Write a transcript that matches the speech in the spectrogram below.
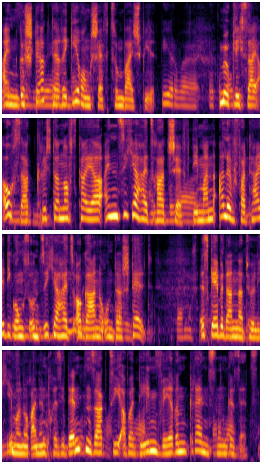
Ein gestärkter Regierungschef zum Beispiel. Möglich sei auch, sagt Kristanowskaja, ein Sicherheitsratschef, dem man alle Verteidigungs- und Sicherheitsorgane unterstellt. Es gäbe dann natürlich immer noch einen Präsidenten, sagt sie, aber dem wären Grenzen gesetzt.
